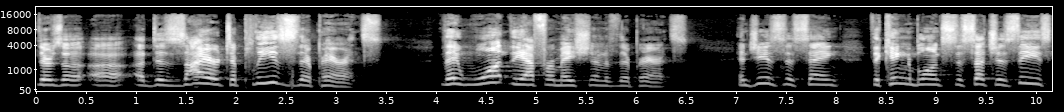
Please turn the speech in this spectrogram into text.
There's a, a, a desire to please their parents. They want the affirmation of their parents. And Jesus is saying, the kingdom belongs to such as these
